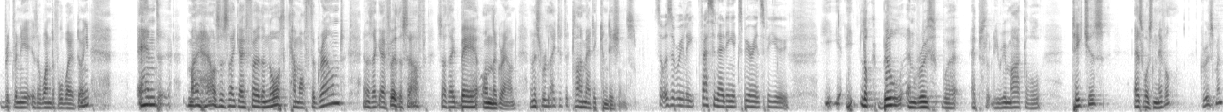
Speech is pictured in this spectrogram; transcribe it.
brick veneer is a wonderful way of doing it. And my houses, they go further north, come off the ground, and as they go further south, so they bear on the ground. And it's related to climatic conditions. So it was a really fascinating experience for you. He, he, look, Bill and Ruth were absolutely remarkable teachers, as was Neville Gruzman.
